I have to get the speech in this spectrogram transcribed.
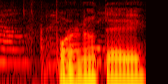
Buonanotte.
